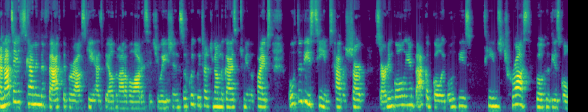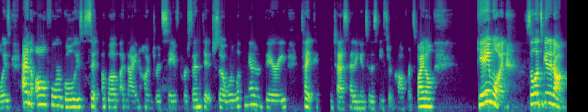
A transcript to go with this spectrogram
I'm not discounting the fact that Bobrovsky has bailed them out of a lot of situations. So, quickly touching on the guys between the pipes, both of these teams have a sharp starting goalie and backup goalie. Both of these teams trust both of these goalies, and all four goalies sit above a 900 save percentage. So we're looking at a very tight contest heading into this Eastern Conference final. Game one. So let's get it on.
